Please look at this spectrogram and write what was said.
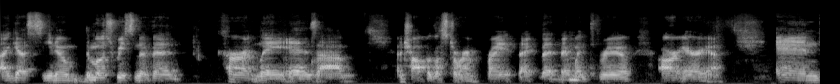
I guess you know the most recent event currently is um, a tropical storm, right? That, that, that went through our area. And,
